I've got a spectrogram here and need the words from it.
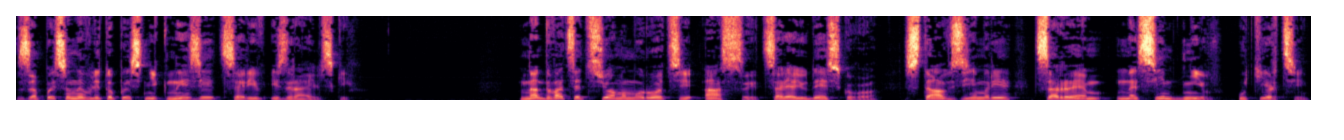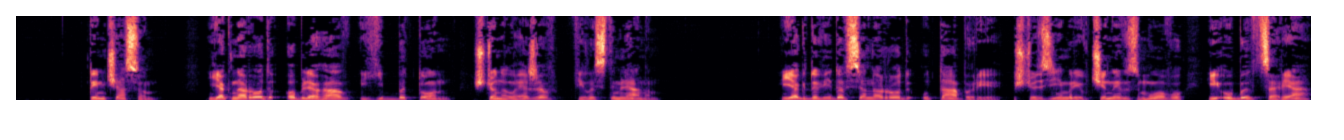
записане в літописній книзі царів ізраїльських. На 27-му році Аси, царя юдейського, став Зімрі царем на сім днів у тірці. Тим часом, як народ облягав гіббетон, що належав філистимлянам. Як довідався народ у таборі, що Зімрі вчинив змову і убив царя,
